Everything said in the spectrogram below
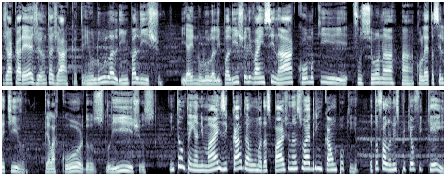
jacaré janta jaca, tem o Lula limpa lixo. E aí no Lula Limpa Lixo ele vai ensinar como que funciona a coleta seletiva pela cor dos lixos. Então tem animais e cada uma das páginas vai brincar um pouquinho. Eu tô falando isso porque eu fiquei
